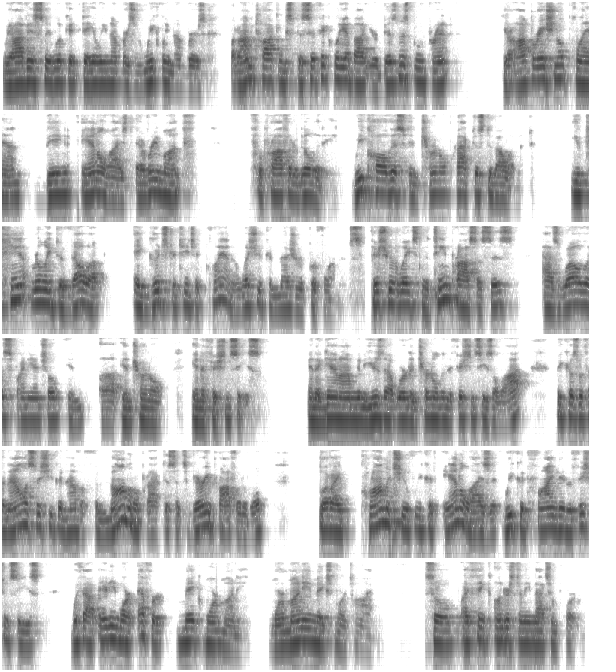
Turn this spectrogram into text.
We obviously look at daily numbers and weekly numbers, but I'm talking specifically about your business blueprint, your operational plan being analyzed every month for profitability. We call this internal practice development. You can't really develop a good strategic plan unless you can measure performance. This relates to the team processes as well as financial in, uh, internal inefficiencies. And again, I'm going to use that word internal inefficiencies a lot because with analysis, you can have a phenomenal practice that's very profitable. But I promise you, if we could analyze it, we could find inefficiencies without any more effort, make more money. More money makes more time. So I think understanding that's important.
